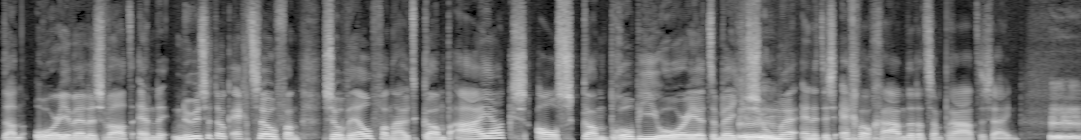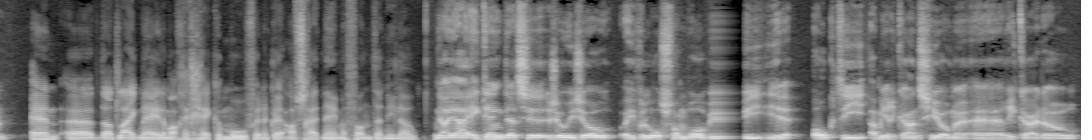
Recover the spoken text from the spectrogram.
dan hoor je wel eens wat. En nu is het ook echt zo van, zowel vanuit kamp Ajax als kamp Robbie hoor je het een beetje Mhm. zoomen en het is echt wel gaande dat ze aan het praten zijn. mhm. En eh, dat lijkt me helemaal geen gekke move en dan kun je afscheid nemen van Danilo. Nou ja, ik denk dat ze sowieso, even los van Bobby, je, ook die Amerikaanse jongen eh, Ricardo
